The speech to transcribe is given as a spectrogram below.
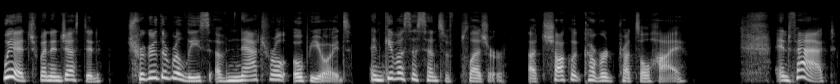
which, when ingested, trigger the release of natural opioids and give us a sense of pleasure, a chocolate covered pretzel high. In fact,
